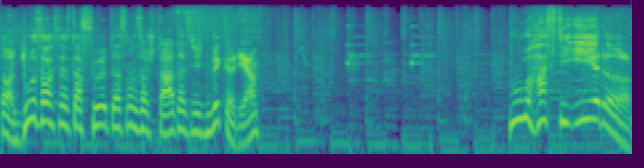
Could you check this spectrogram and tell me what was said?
So, und du sorgst jetzt dafür, dass unser Starter sich entwickelt, ja? Du hast die Ehre,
